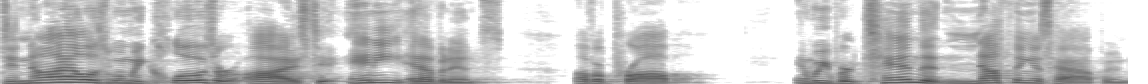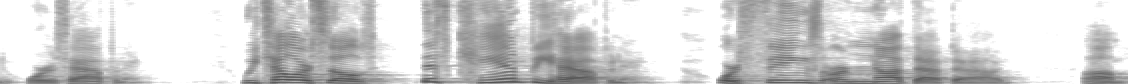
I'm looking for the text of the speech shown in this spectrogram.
Denial is when we close our eyes to any evidence of a problem and we pretend that nothing has happened or is happening. We tell ourselves, this can't be happening, or things are not that bad. Um,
